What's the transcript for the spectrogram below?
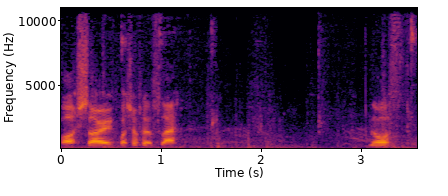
Oh, sorry, watch out for the flag. North.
